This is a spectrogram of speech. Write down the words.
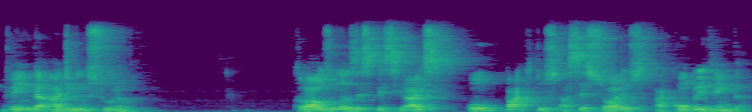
venda ad mensuram, cláusulas especiais ou pactos acessórios à compra e venda.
